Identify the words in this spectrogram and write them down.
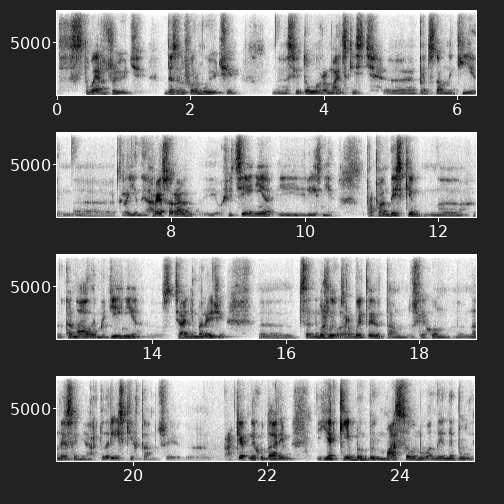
стверджують, дезінформуючи е, світову громадськість е, представники е, країни-агресора, і офіційні, і різні пропагандистські е, канали, медійні, соціальні мережі. Е, Це неможливо зробити там шляхом нанесення артилерійських там чи е, ракетних ударів, якими би масовими вони не були.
